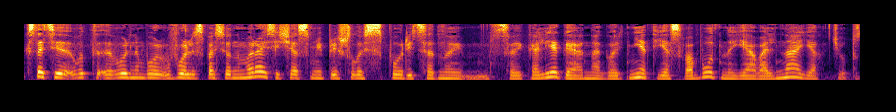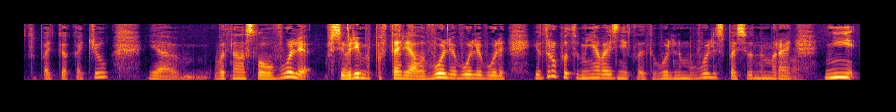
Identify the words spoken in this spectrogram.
кстати, вот вольным воле спасенному рай сейчас мне пришлось спорить с одной своей коллегой. Она говорит, нет, я свободна, я вольна, я хочу поступать как хочу. Я... Вот она слово воля все время повторяла. Воля, воля, воля. И вдруг вот у меня возникло это вольному воле спасенному да. рай. Не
